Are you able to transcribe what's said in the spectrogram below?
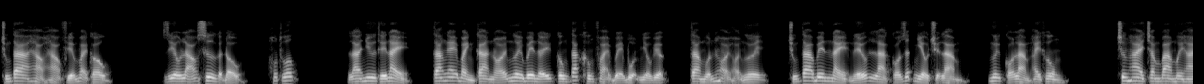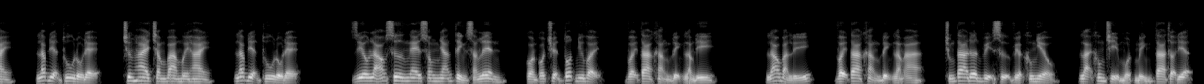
chúng ta hảo hảo phiếm vài câu. Diêu lão sư gật đầu, hút thuốc. Là như thế này, ta nghe bành ca nói ngươi bên ấy công tác không phải bề bộn nhiều việc, ta muốn hỏi hỏi ngươi, chúng ta bên này nếu là có rất nhiều chuyện làm, ngươi có làm hay không? Chương hai trăm ba mươi hai lắp điện thu đồ đệ chương hai trăm ba mươi hai lắp điện thu đồ đệ. Diêu lão sư nghe xong nhãn tình sáng lên còn có chuyện tốt như vậy vậy ta khẳng định làm đi. Lão bản lý vậy ta khẳng định làm a à, chúng ta đơn vị sự việc không nhiều lại không chỉ một mình ta thợ điện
